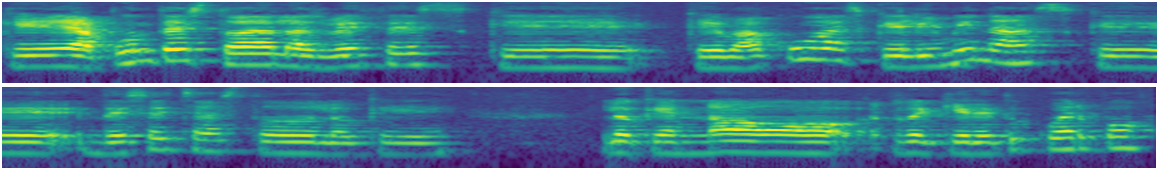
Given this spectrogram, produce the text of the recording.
que apuntes todas las veces que, que evacúas, que eliminas, que desechas todo lo que, lo que no requiere tu cuerpo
